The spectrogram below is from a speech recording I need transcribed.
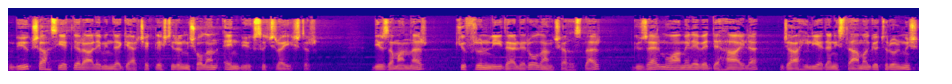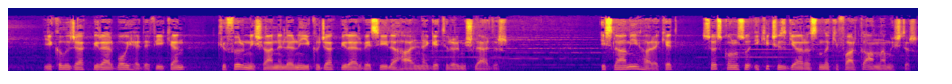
büyük şahsiyetler aleminde gerçekleştirilmiş olan en büyük sıçrayıştır. Bir zamanlar küfrün liderleri olan şahıslar güzel muamele ve deha ile cahiliyeden İslam'a götürülmüş, yıkılacak birer boy hedefiyken küfür nişanelerini yıkacak birer vesile haline getirilmişlerdir. İslami hareket söz konusu iki çizgi arasındaki farkı anlamıştır.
